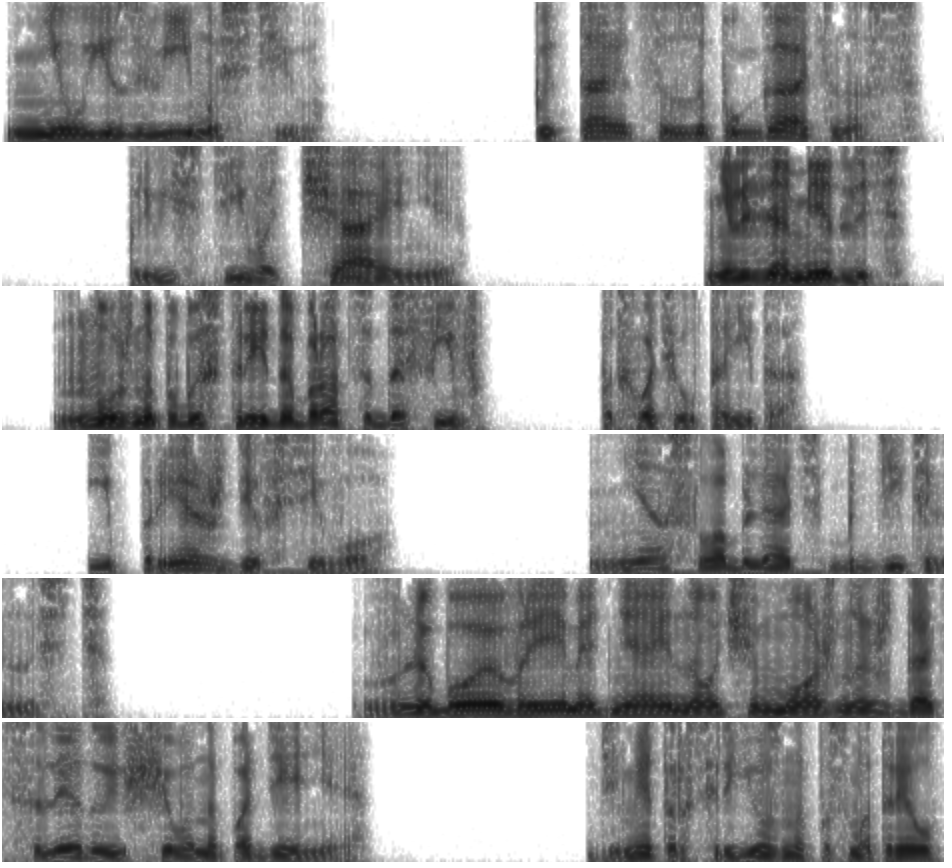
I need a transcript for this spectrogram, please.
неуязвимостью. Пытается запугать нас, привести в отчаяние. Нельзя медлить, нужно побыстрее добраться до Фив, подхватил Таита. И прежде всего не ослаблять бдительность. В любое время дня и ночи можно ждать следующего нападения. Диметр серьезно посмотрел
